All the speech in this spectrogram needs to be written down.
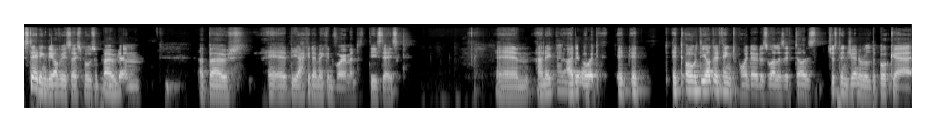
stating the obvious, I suppose, about um about uh, the academic environment these days. Um, and it, I don't know, it, it, it, it, oh, the other thing to point out as well is it does, just in general, the book uh,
